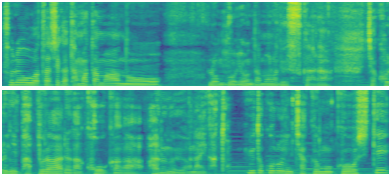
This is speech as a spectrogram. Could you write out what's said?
それを私がたまたまあの論文を読んだものですからじゃあこれにパプラールが効果があるのではないかというところに着目をして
